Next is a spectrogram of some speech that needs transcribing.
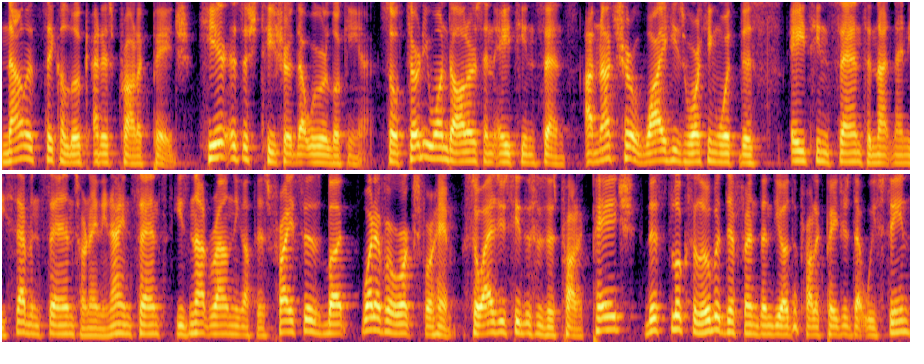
Now let's take a look at his product page. Here is the t-shirt that we were looking at. So $31.18. I'm not sure why he's working with this 18 cents and not 97 cents or 99 cents. He's not rounding up his prices, but whatever works for him. So as you see, this is his product page. This looks a little bit different than the other product pages that we've seen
